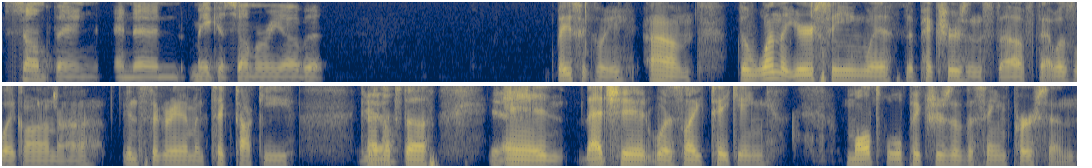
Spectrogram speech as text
something and then make a summary of it. basically. Um, the one that you're seeing with the pictures and stuff that was like on uh, Instagram and TikToky kind Yeah, of stuff, yeah. and that shit was like taking multiple pictures of the same person.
